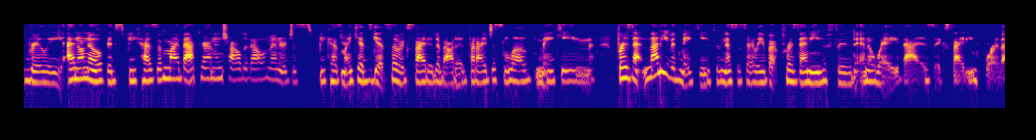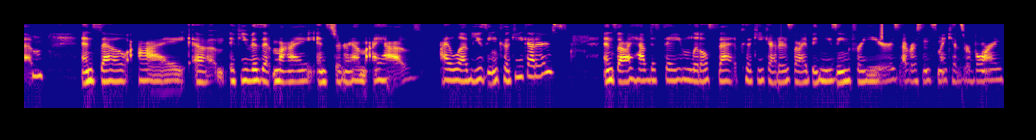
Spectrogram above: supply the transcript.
really, I don't know if it's because of my background in child development or just because my kids get so excited about it, but I just love making, present, not even making food necessarily, but presenting food in a way that is exciting for them. And so I, um, if you visit my Instagram, I have, I love using cookie cutters. And so I have the same little set of cookie cutters that I've been using for years, ever since my kids were born.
